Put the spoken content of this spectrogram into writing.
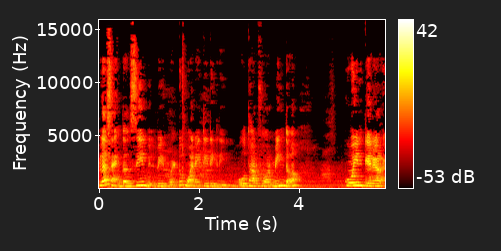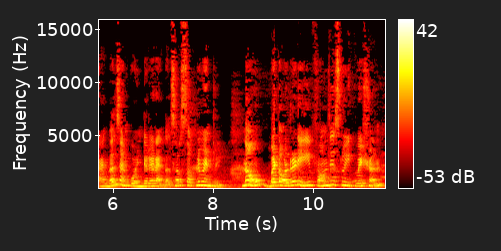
plus angle C will be equal to 180 degree. Both are forming the co-interior angles and co-interior angles are supplementary. Now, but already from these two equation,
